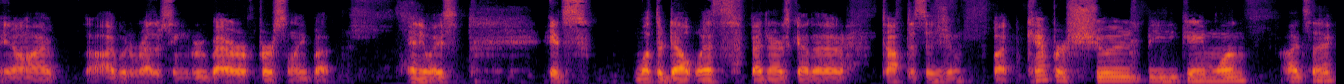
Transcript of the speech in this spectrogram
You know, I I would have rather seen Grubauer personally, but anyways, it's what they're dealt with. Bednar's got a tough decision, but Kemper should be game one. I'd say.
